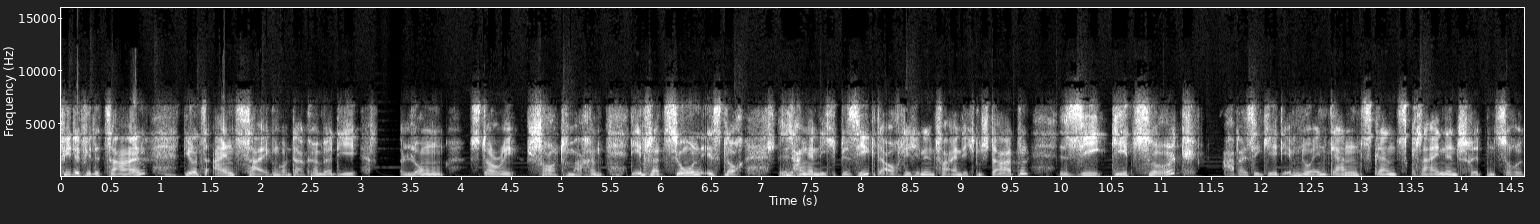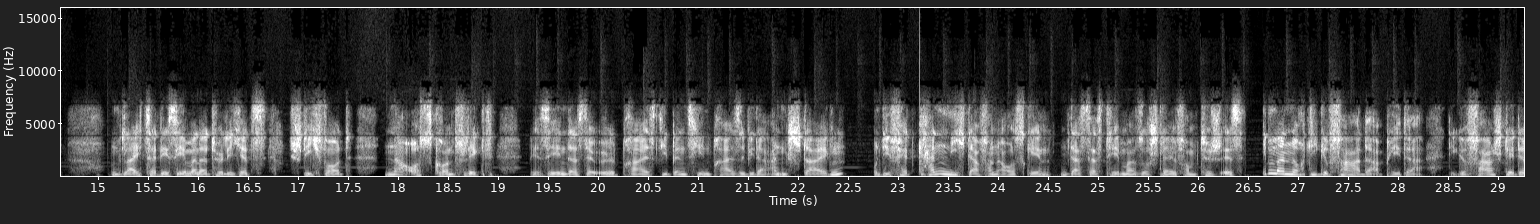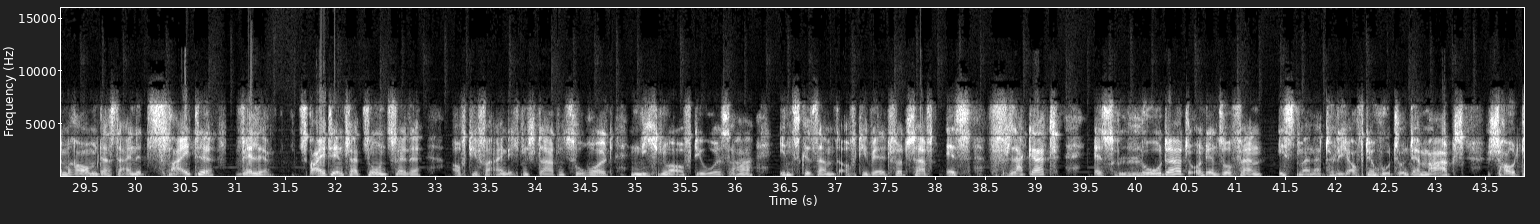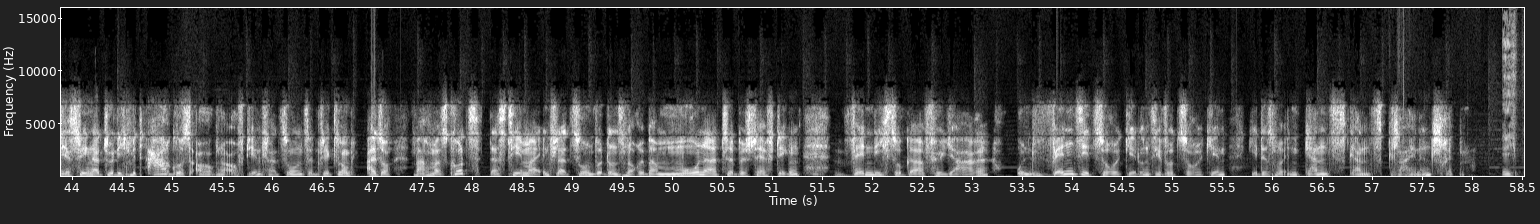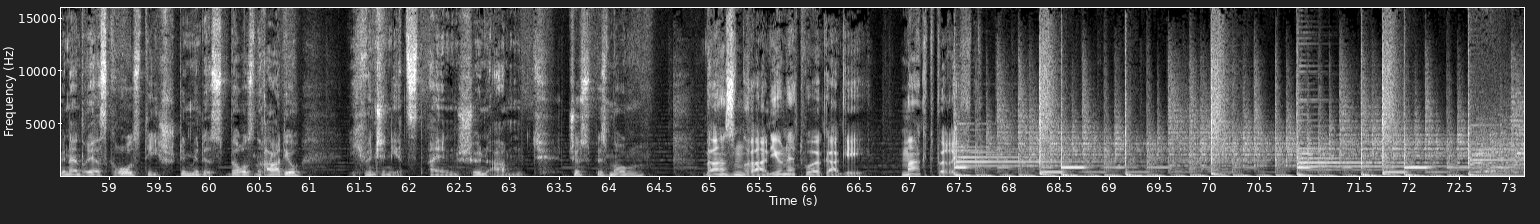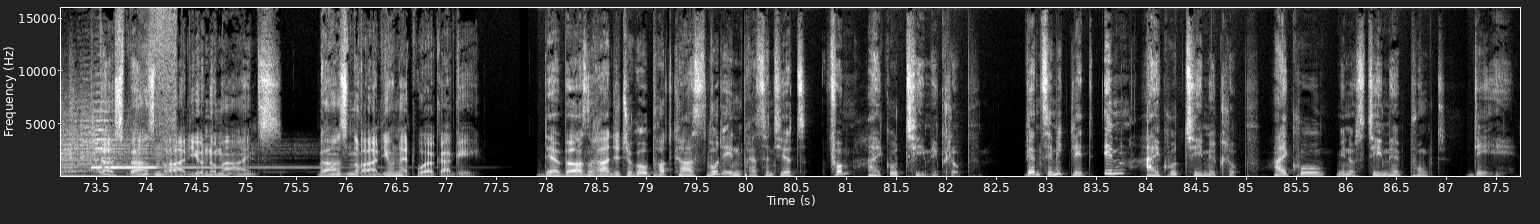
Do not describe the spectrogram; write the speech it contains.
viele, viele Zahlen, die uns eins zeigen. Und da können wir die Long Story Short machen. Die Inflation ist noch lange nicht besiegt, auch nicht in den Vereinigten Staaten. Sie geht zurück. Aber sie geht eben nur in ganz, ganz kleinen Schritten zurück. Und gleichzeitig sehen wir natürlich jetzt Stichwort Nahostkonflikt. Wir sehen, dass der Ölpreis, die Benzinpreise wieder ansteigen. Und die Fed kann nicht davon ausgehen, dass das Thema so schnell vom Tisch ist. Immer noch die Gefahr da, Peter. Die Gefahr steht im Raum, dass da eine zweite Welle zweite Inflationswelle auf die Vereinigten Staaten zurollt, nicht nur auf die USA, insgesamt auf die Weltwirtschaft. Es flackert, es lodert und insofern ist man natürlich auf der Hut. Und der Marx schaut deswegen natürlich mit Argusaugen auf die Inflationsentwicklung. Also machen wir es kurz. Das Thema Inflation wird uns noch über Monate beschäftigen, wenn nicht sogar für Jahre. Und wenn sie zurückgeht, und sie wird zurückgehen, geht es nur in ganz, ganz kleinen Schritten. Ich bin Andreas Groß, die Stimme des Börsenradio. Ich wünsche Ihnen jetzt einen schönen Abend. Tschüss, bis morgen. Börsenradio Network AG. Marktbericht. Das Börsenradio Nummer 1. Börsenradio Network AG. Der Börsenradio To Go Podcast wurde Ihnen präsentiert vom Heiko Theme Club. Werden Sie Mitglied im Heiko Theme Club. heiko-theme.de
